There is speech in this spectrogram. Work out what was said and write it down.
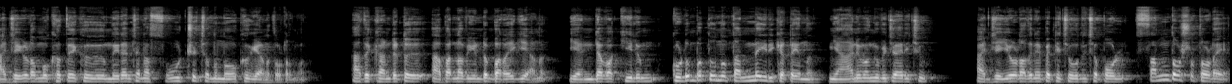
അജയുടെ മുഖത്തേക്ക് നിരഞ്ജന സൂക്ഷിച്ചൊന്ന് നോക്കുകയാണ് തുടർന്ന്. അത് കണ്ടിട്ട് അപർണ വീണ്ടും പറയുകയാണ് എന്റെ വക്കീലും കുടുംബത്തുനിന്ന് തന്നെ ഇരിക്കട്ടെ എന്ന് ഞാനും അങ്ങ് വിചാരിച്ചു. അജയോട് അതിനെപ്പറ്റി ചോദിച്ചപ്പോൾ സന്തോഷത്തോടെ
